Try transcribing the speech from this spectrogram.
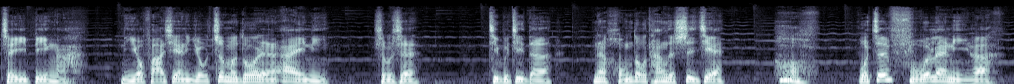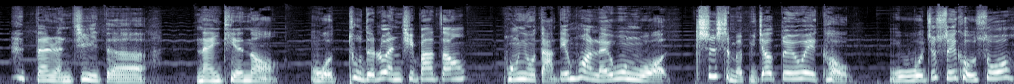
这一病啊，你又发现有这么多人爱你，是不是？记不记得那红豆汤的事件？哦，我真服了你了。当然记得那一天哦。我吐得乱七八糟，朋友打电话来问我吃什么比较对胃口，我就随口说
